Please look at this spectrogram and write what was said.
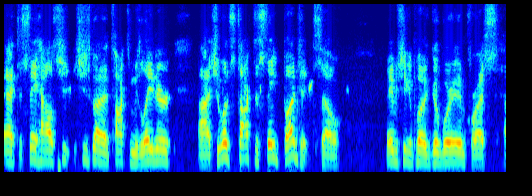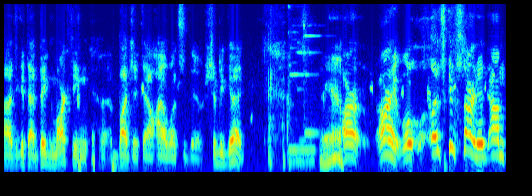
at the State House. She, she's going to talk to me later. Uh, she wants to talk to state budget, so maybe she can put a good word in for us uh, to get that big marketing uh, budget that Ohio wants to do. Should be good. Yeah. All right, all right. Well, let's get started. Um,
